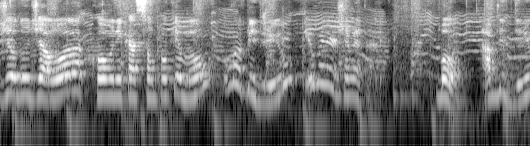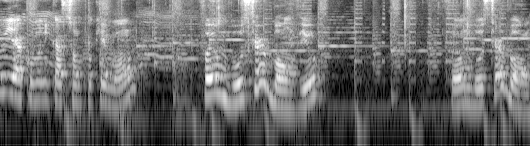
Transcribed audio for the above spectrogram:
Geodude de Alola, Comunicação Pokémon, uma Beedrill e uma Energia Metálica. Bom, a Beedrill e a Comunicação Pokémon foi um booster bom, viu? Foi um booster bom.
